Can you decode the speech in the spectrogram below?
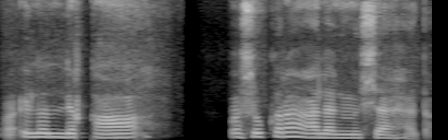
وإلى اللقاء وشكرا على المشاهدة.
